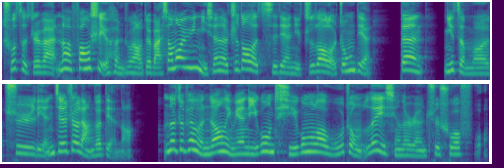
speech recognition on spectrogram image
除此之外，那方式也很重要，对吧？相当于你现在知道了起点，你知道了终点，但你怎么去连接这两个点呢？那这篇文章里面一共提供了五种类型的人去说服，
